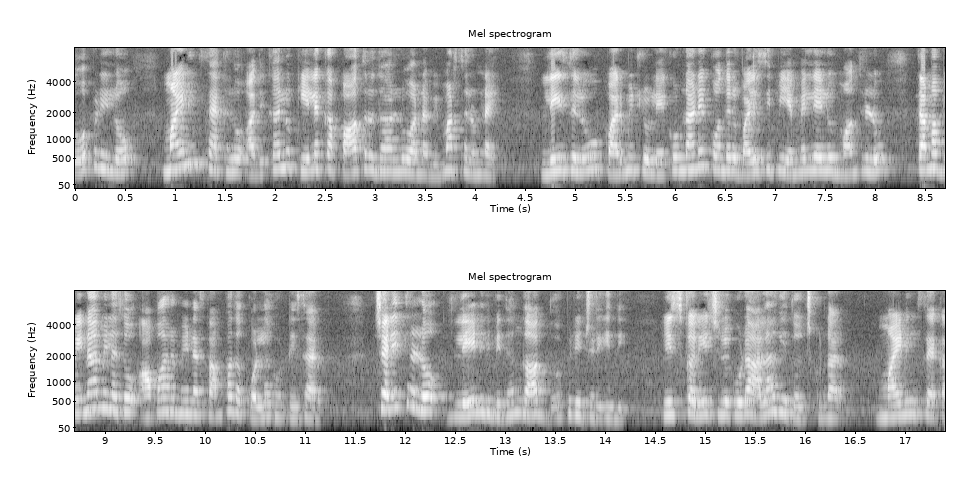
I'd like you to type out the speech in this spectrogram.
దోపిడీలో మైనింగ్ శాఖలో అధికారులు కీలక పాత్రధారులు అన్న విమర్శలున్నాయి. లీజులు పర్మిట్లు లేకుండానే కొందరు వైసీపీ ఎమ్మెల్యేలు మంత్రులు తమ బినామీలతో అపారమైన సంపద కొల్లగొట్టేశారు. చరిత్రలో లేని విధంగా దోపిడీ జరిగింది. ఇసుక రీచ్లు కూడా అలాగే దోచుకున్నారు. మైనింగ్ శాఖ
